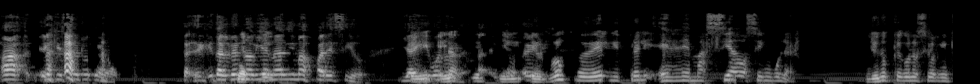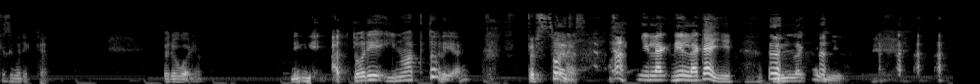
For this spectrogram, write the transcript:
Ah, es que es otro tema. Es que tal vez no había nadie más parecido. Y ahí, el, bueno, el- el- eh, el rostro de Elvis Presley es demasiado singular. Yo nunca he conocido a alguien que se parezca. Pero bueno, actores y no actores, ¿eh? Personas Ni en la, ni en la calle. en la calle.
